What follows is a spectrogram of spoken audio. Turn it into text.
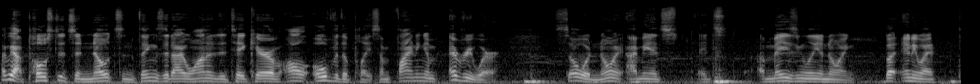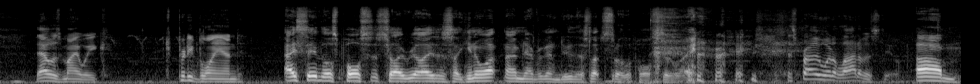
I've got post-its and notes and things that I wanted to take care of all over the place. I'm finding them everywhere. So annoying. I mean, it's it's amazingly annoying. But anyway, that was my week. Pretty bland. I save those post-its till I realize it's like, you know what? I'm never going to do this. Let's throw the post-it away. That's probably what a lot of us do. um,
